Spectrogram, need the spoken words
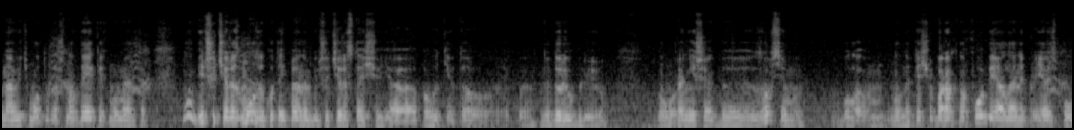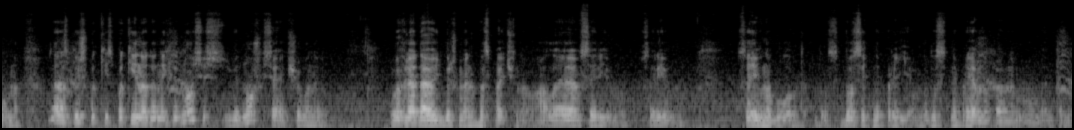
навіть моторошно в деяких моментах. Ну, більше через музику, та й певно більше через те, що я павуків, то якби недолюблюю. Ну, раніше якби зовсім була, ну, не те, що барахнофобія, але неприязнь повна. Зараз більш спокійно до них відношусь, відношуся, якщо вони виглядають більш-менш безпечно, але все рівно, все рівно. Все рівно було так досить, досить неприємно, досить неприємно певними моментами.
